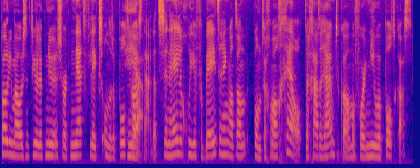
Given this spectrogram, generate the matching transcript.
Podimo is natuurlijk nu een soort Netflix onder de podcast. Ja. Nou, dat is een hele goede verbetering. Want dan komt er gewoon geld. Er gaat ruimte komen voor nieuwe podcast.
